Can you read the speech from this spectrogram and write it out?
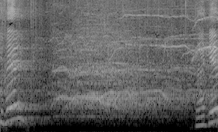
you, Dankjewel. Thank you.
